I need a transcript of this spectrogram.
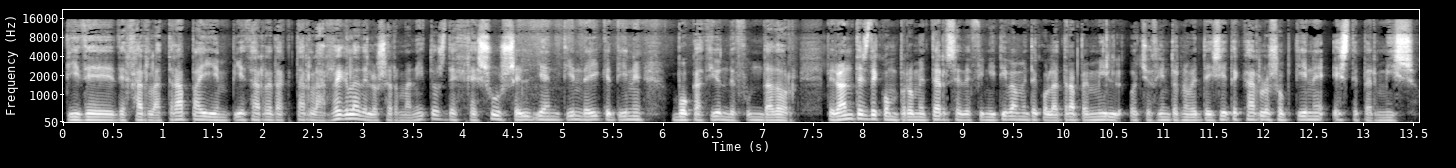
Pide dejar la trapa y empieza a redactar la regla de los hermanitos de Jesús. Él ya entiende ahí que tiene vocación de fundador. Pero antes de comprometerse definitivamente con la trapa en 1897, Carlos obtiene este permiso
